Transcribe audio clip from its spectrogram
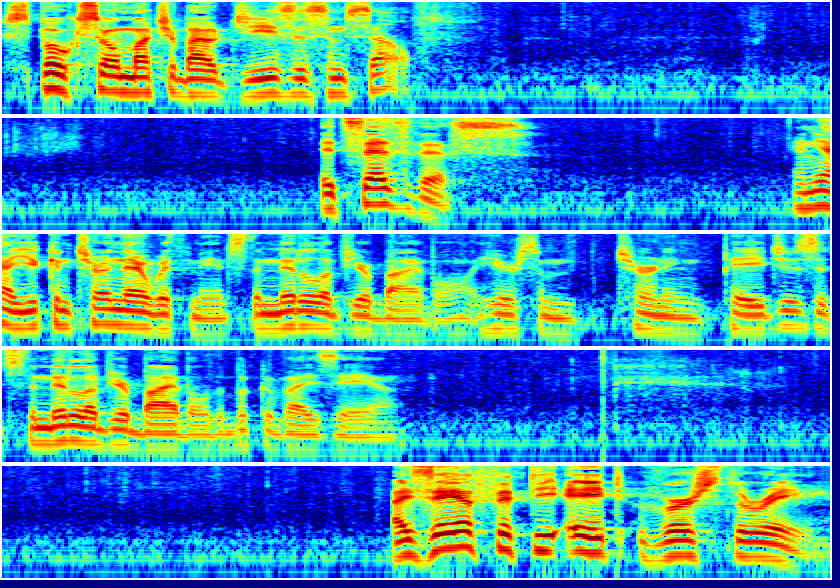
spoke so much about Jesus himself. It says this. And yeah, you can turn there with me. It's the middle of your Bible. I hear some turning pages. It's the middle of your Bible, the book of Isaiah. Isaiah 58, verse 3.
